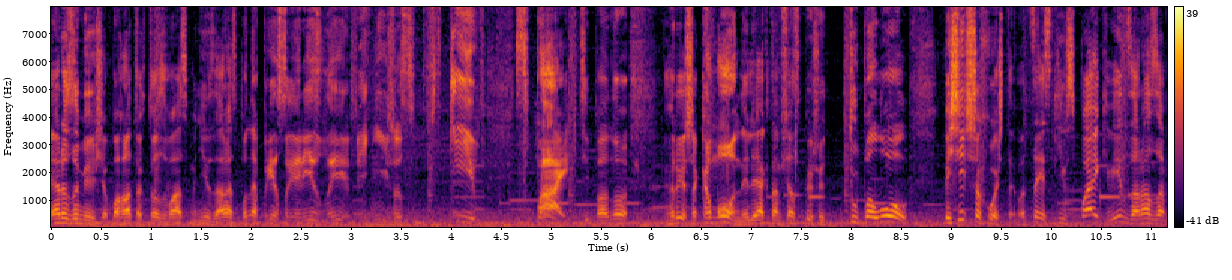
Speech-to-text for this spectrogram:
Я розумію, що багато хто з вас мені зараз понаписує різні фігні, що скіф, спайк. Типа, ну, Гриша, камон, или як там зараз пишуть, тупо лол. Пишіть, що хочете. Оцей Skiff Spike, він зараза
